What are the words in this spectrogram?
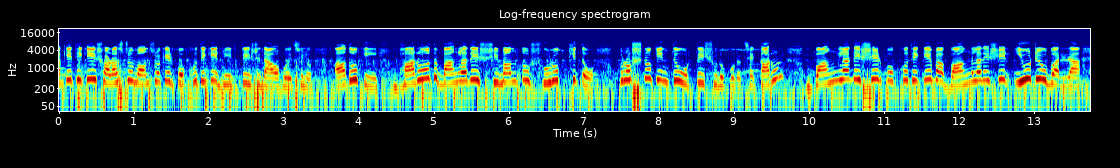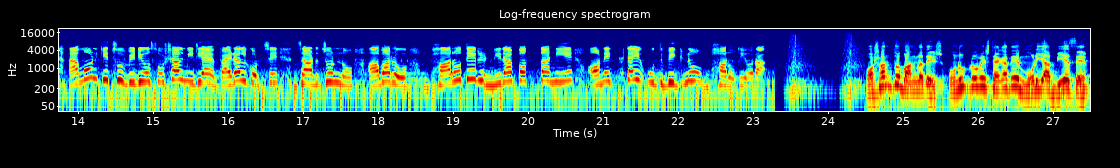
আগে থেকেই স্বরাষ্ট্র মন্ত্রকের পক্ষ থেকে নির্দেশ দেওয়া হয়েছিল। আদৌ কি ভারত বাংলাদেশ সীমান্ত সুরক্ষিত? প্রশ্ন কিন্তু উঠতে শুরু করেছে। কারণ বাংলাদেশের পক্ষ থেকে বা বাংলাদেশের ইউটিউবাররা এমন কিছু ভিডিও সোশ্যাল মিডিয়ায় ভাইরাল করছে, যার জন্য আবারও ভারতের নিরাপত্তা নিয়ে অনেকটাই উদ্বিগ্ন ভারতীয়রা। অশান্ত বাংলাদেশ অনুপ্রবেশ ঠেকাতে মরিয়া বিএসএফ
